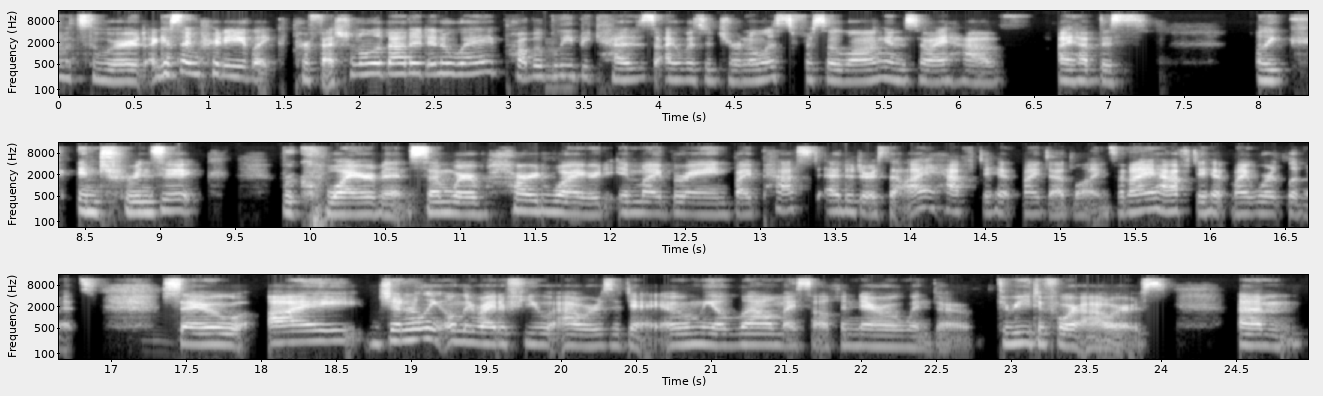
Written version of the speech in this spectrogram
what's the word? I guess i'm pretty like professional about it in a way probably mm. because i was a journalist for so long. And so i have i have this like intrinsic requirement somewhere hardwired in my brain by past editors that I have to hit my deadlines and I have to hit my word limits. Mm. So I generally only write a few hours a day. I only allow myself a narrow window, three to four hours. Um,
